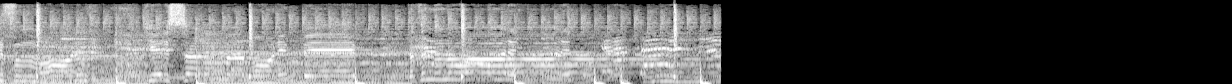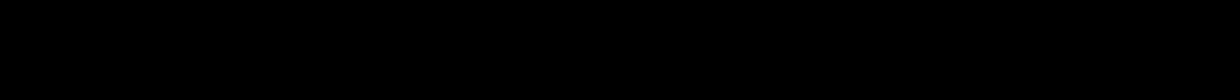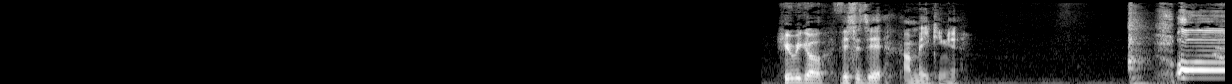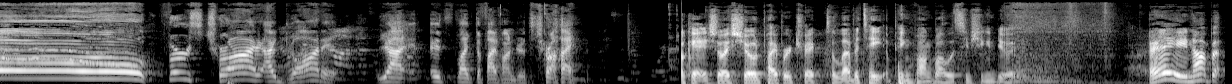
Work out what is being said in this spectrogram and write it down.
beautiful morning. Yeah, the sun Here we go. This is it. I'm making it. Oh! First try. I got it. Yeah, it's like the 500th try. Okay, so I showed Piper a trick to levitate a ping pong ball. Let's see if she can do it. Hey, not bad.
